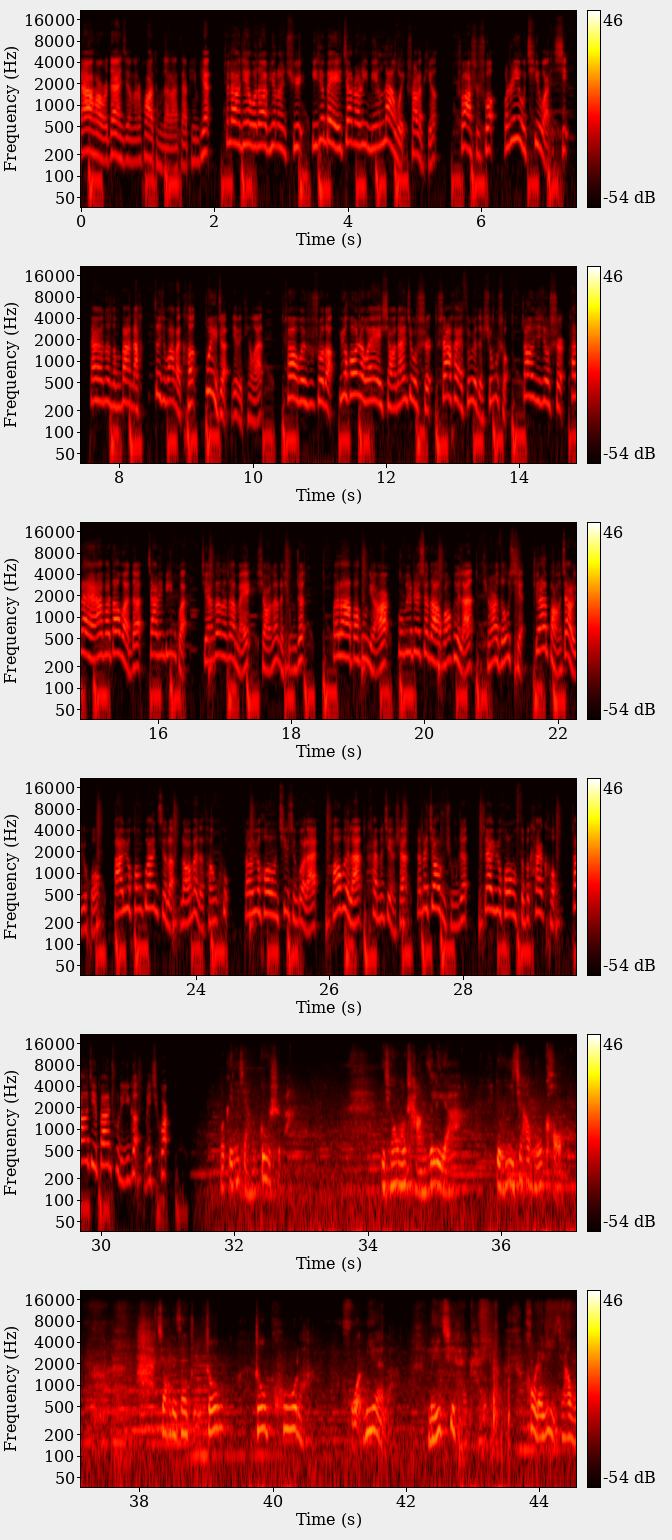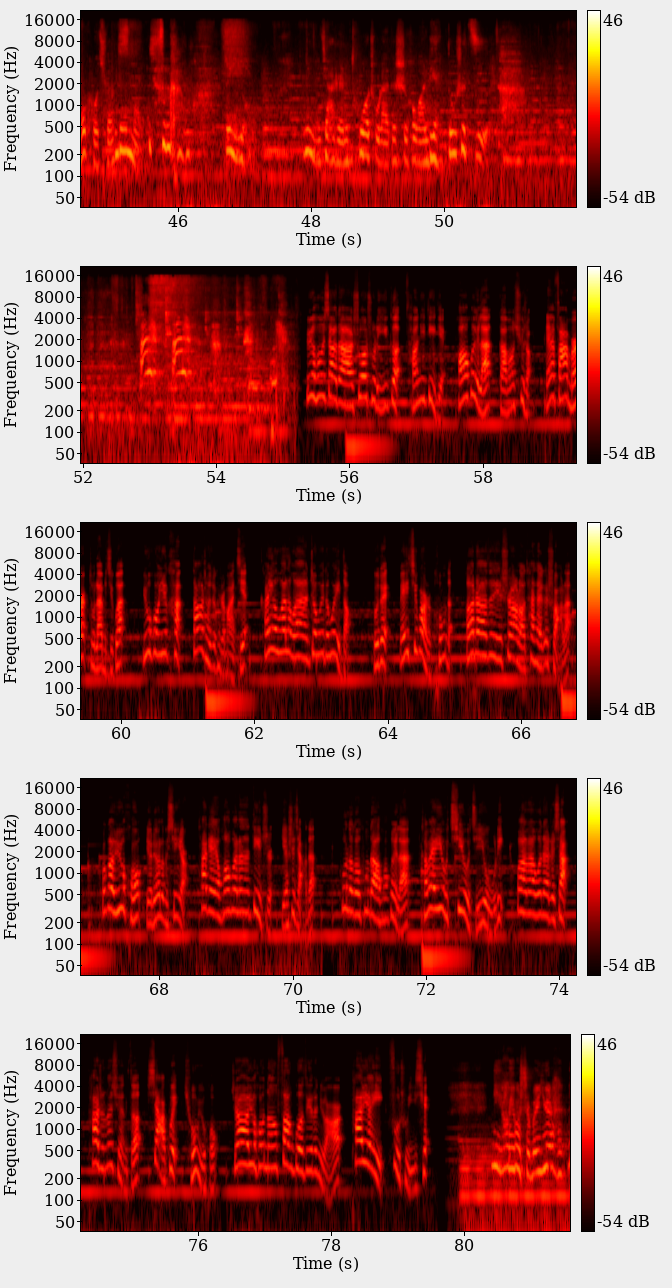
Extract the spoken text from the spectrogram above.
大家好，我是戴眼镜拿着话筒的蓝色偏偏。这两天我的评论区已经被江浙一名烂尾刷了屏。实话实说，我是又气惋惜。但又能怎么办呢？自己挖的坑，跪着也得听完。上回书说到，于红认为小南就是杀害苏瑞的凶手，证据就是他在案发当晚的嘉陵宾馆捡到的那枚小南的胸针。为了保护女儿，不明真相的黄慧兰铤而走险，居然绑架了于红，把于红关进了老麦的仓库。等于红清醒过来，黄慧兰开门见山让他交出胸针。见于红死不开口，当即搬出了一个煤气罐。我给你讲个故事吧。以前我们厂子里啊，有一家五口，家里在煮粥，粥扑了，火灭了，煤气还开着。后来一家五口全都没了。松开我！哎呦！那一家人拖出来的时候啊，脸都是紫的。哎哎！于红吓得说出了一个藏匿地点，黄慧兰赶忙去找，连阀门都来不及关。于红一看，当场就开始骂街，可又闻了闻周围的味道，不对，煤气罐是空的，合着自己是让老太太给耍了。不过于红也留了个心眼，他给黄慧兰的地址也是假的。扑了个空的黄慧兰可谓又气又急又无力，万般无奈之下，她只能选择下跪求于红。只要玉红能放过自己的女儿，她愿意付出一切。你要有什么怨，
